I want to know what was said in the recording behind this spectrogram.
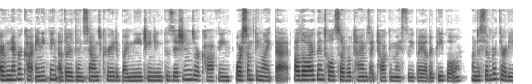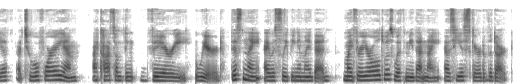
I've never caught anything other than sounds created by me changing positions or coughing or something like that, although I've been told several times I talk in my sleep by other people. On December 30th at 2:04 a.m., I caught something very weird. This night I was sleeping in my bed. My 3-year-old was with me that night as he is scared of the dark.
